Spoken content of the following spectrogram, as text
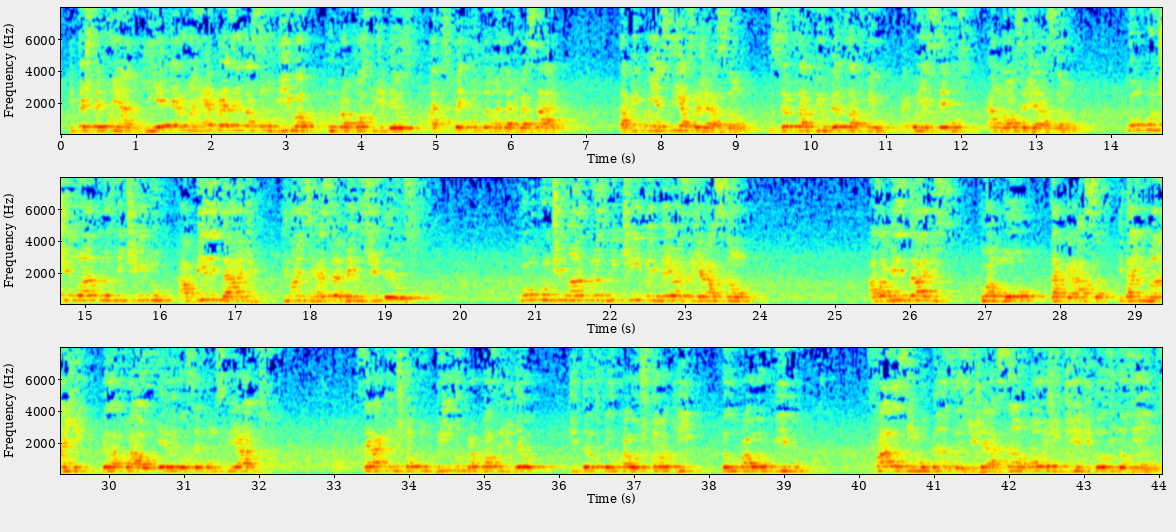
e testemunhado que ele era uma representação viva do propósito de Deus, a despeito do tamanho do adversário. Davi conhecia a sua geração. O seu desafio, o meu desafio, é conhecermos a nossa geração. Como continuar transmitindo a habilidade que nós recebemos de Deus? Como continuar transmitindo em meio a essa geração as habilidades do amor, da graça e da imagem pela qual eu e você fomos criados? Será que eu estou cumprindo o propósito de Deus, de Deus pelo qual eu estou aqui, pelo qual eu vivo? Fala-se em mudanças de geração hoje em dia de 12 em 12 anos.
